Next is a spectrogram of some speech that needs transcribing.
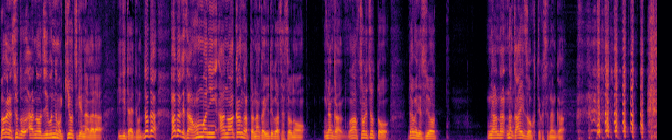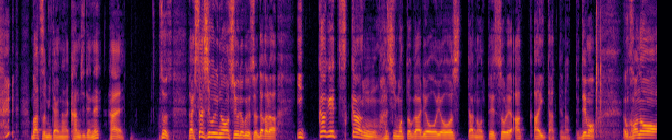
わかります。ちょっと、あの、自分でも気をつけながら行きたいと思う。ただ、畑さん、ほんまに、あの、あかんかったらなんか言ってください。その、なんか、あ、それちょっと、ダメですよ。な、な、なんか合図を送ってください。なんか。罰みたいな感じでね。はい。そうです。だから久しぶりの収録ですよ。だから、1ヶ月間橋本が療養したので、それあ、空いたってなって。でも、この、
